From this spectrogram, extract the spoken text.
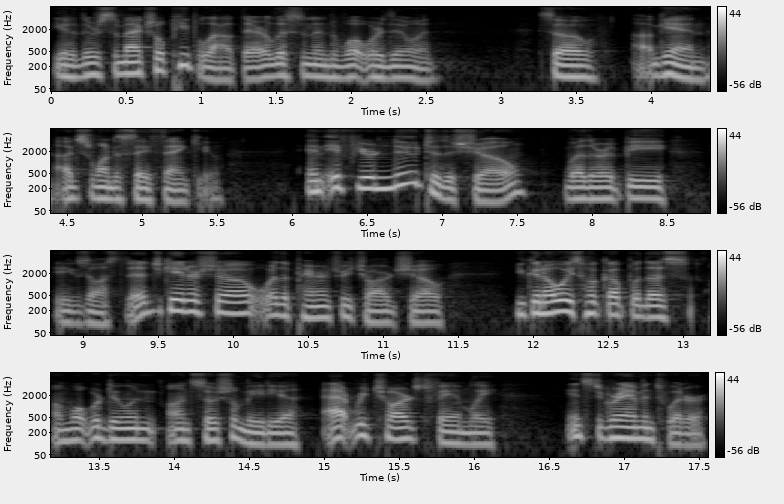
you know, there's some actual people out there listening to what we're doing. So, again, I just wanted to say thank you. And if you're new to the show, whether it be the Exhausted Educator Show or the Parents Recharge Show, you can always hook up with us on what we're doing on social media at Recharged Family, Instagram, and Twitter.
